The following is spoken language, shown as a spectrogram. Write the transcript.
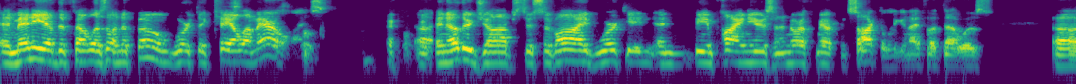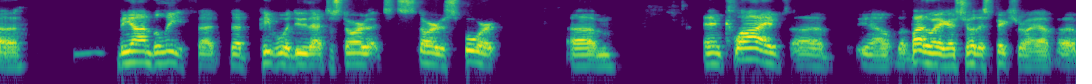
and many of the fellows on the phone worked at KLM Airlines uh, and other jobs to survive working and being pioneers in the North American Soccer League. And I thought that was uh, beyond belief that, that people would do that to start a, start a sport. Um, and Clive, uh, you know, by the way, I got to show this picture. I have uh,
